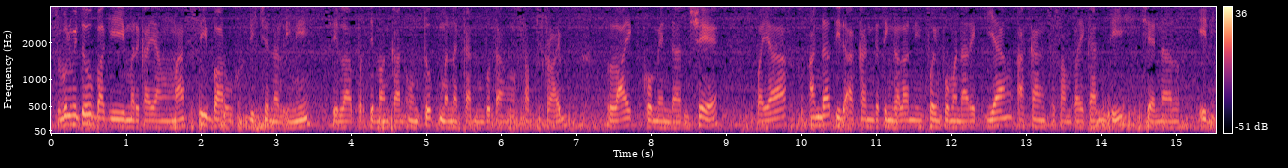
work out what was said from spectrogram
Sebelum itu bagi mereka yang masih baru di channel ini, sila pertimbangkan untuk menekan butang subscribe, like, komen dan share supaya anda tidak akan ketinggalan info-info menarik yang akan saya sampaikan di channel ini.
